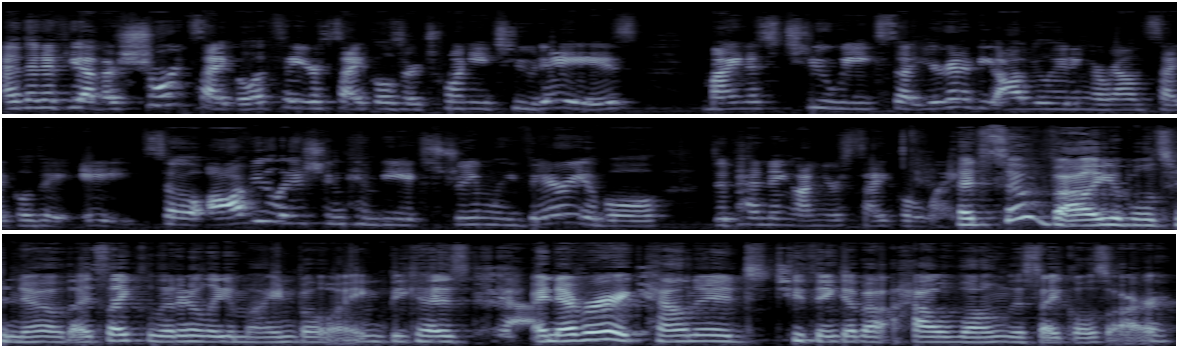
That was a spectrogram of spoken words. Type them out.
And then if you have a short cycle, let's say your cycles are 22 days, minus two weeks that you're going to be ovulating around cycle day eight. So ovulation can be extremely variable depending on your cycle length. It's so valuable to know. That's like literally mind blowing because yeah. I never accounted to think about how long the cycles are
